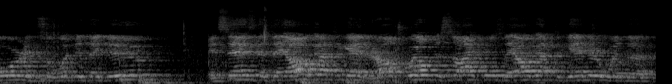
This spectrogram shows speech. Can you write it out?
Lord. And so what did they do? It says that they all got together, all 12 disciples, they all got together with the,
